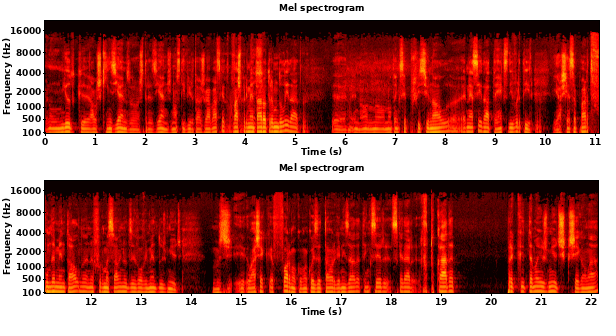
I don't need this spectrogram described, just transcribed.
um miúdo que aos 15 anos ou aos 13 anos não se divirta a jogar basquete, que vai experimentar outra modalidade. Eh, Não, não, não tem que ser profissional eh, nessa idade, tem é que se divertir. E acho essa parte fundamental na, na formação e no desenvolvimento dos miúdos. Mas eu acho é que a forma como a coisa está organizada tem que ser, se calhar, retocada para que também os miúdos que chegam lá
